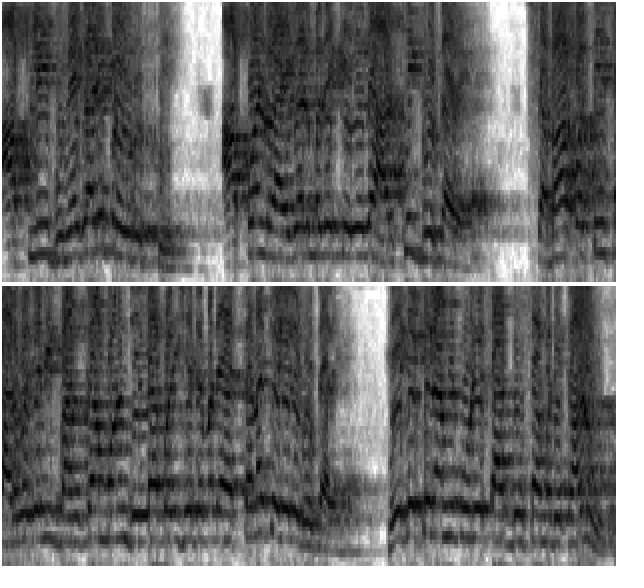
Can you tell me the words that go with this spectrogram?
आपली गुन्हेगारी प्रवृत्ती आपण रायगडमध्ये केलेले आर्थिक घोटाळे सभापती सार्वजनिक बांधकाम म्हणून जिल्हा परिषदेमध्ये असताना केलेले घोटाळे हे देखील आम्ही पुढे सात दिवसामध्ये काढू.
